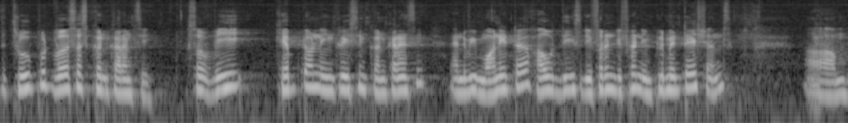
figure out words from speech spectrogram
the throughput versus concurrency. So we kept on increasing concurrency, and we monitor how these different, different implementations um,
